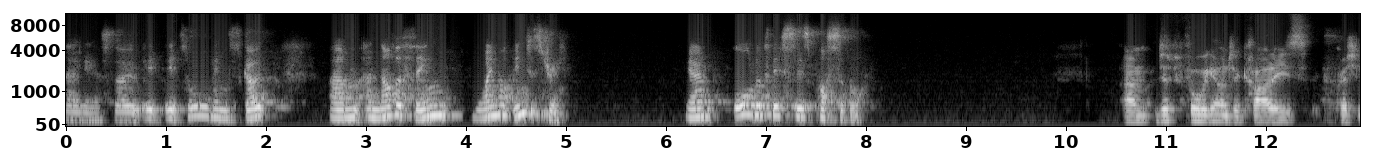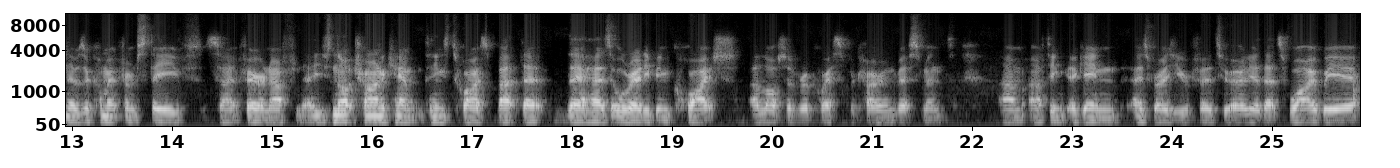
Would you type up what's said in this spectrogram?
earlier. So it, it's all in scope. Um, another thing, why not industry? Yeah, all of this is possible. Um, just before we get on to Kylie's question, there was a comment from Steve saying, fair enough. He's not trying to count things twice, but that there has already been quite a lot of requests for co-investment. Um, I think, again, as Rosie referred to earlier, that's why we're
